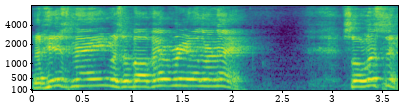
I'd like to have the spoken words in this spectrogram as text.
That his name is above every other name. So listen,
